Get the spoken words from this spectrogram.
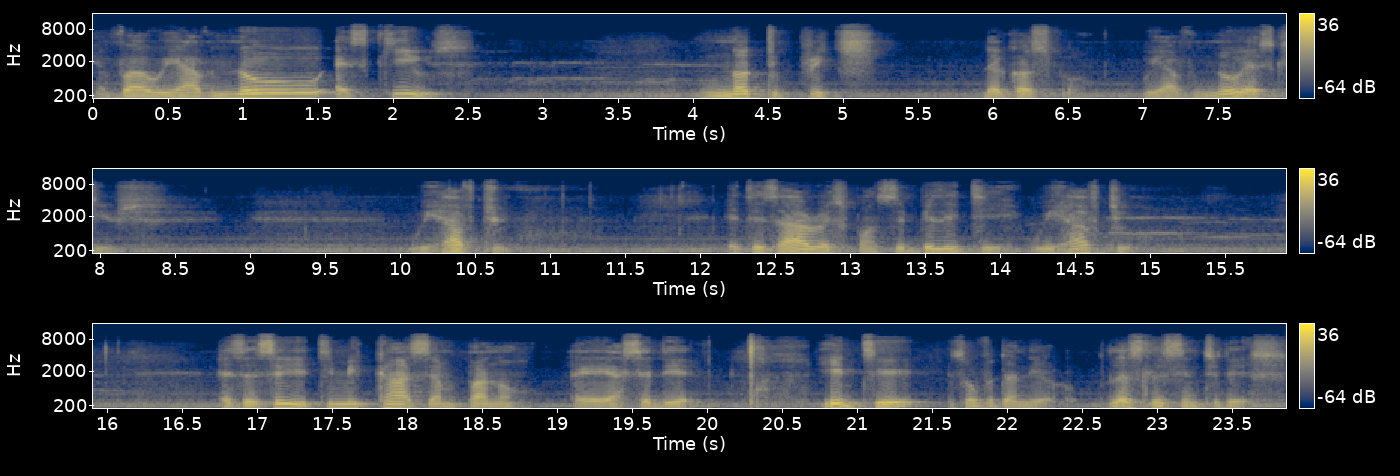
In fact, we have no excuse not to preach the gospel. We have no excuse. We have to. It is our responsibility. We have to. ɛsɛ sɛ yɛtumi ka asɛmpa no ɛyɛ asɛdeɛ yɛntie sɔfo daniel let's listen to this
